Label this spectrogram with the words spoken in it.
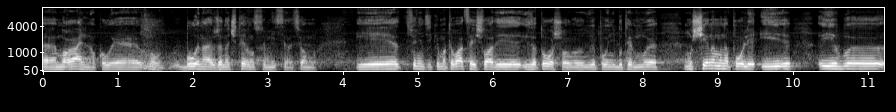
е, морально, коли ну, були на, вже на 14 місці на цьому. І сьогодні тільки мотивація йшла і- із-за того, що ви повинні бути мужчинами на полі. І, і е,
